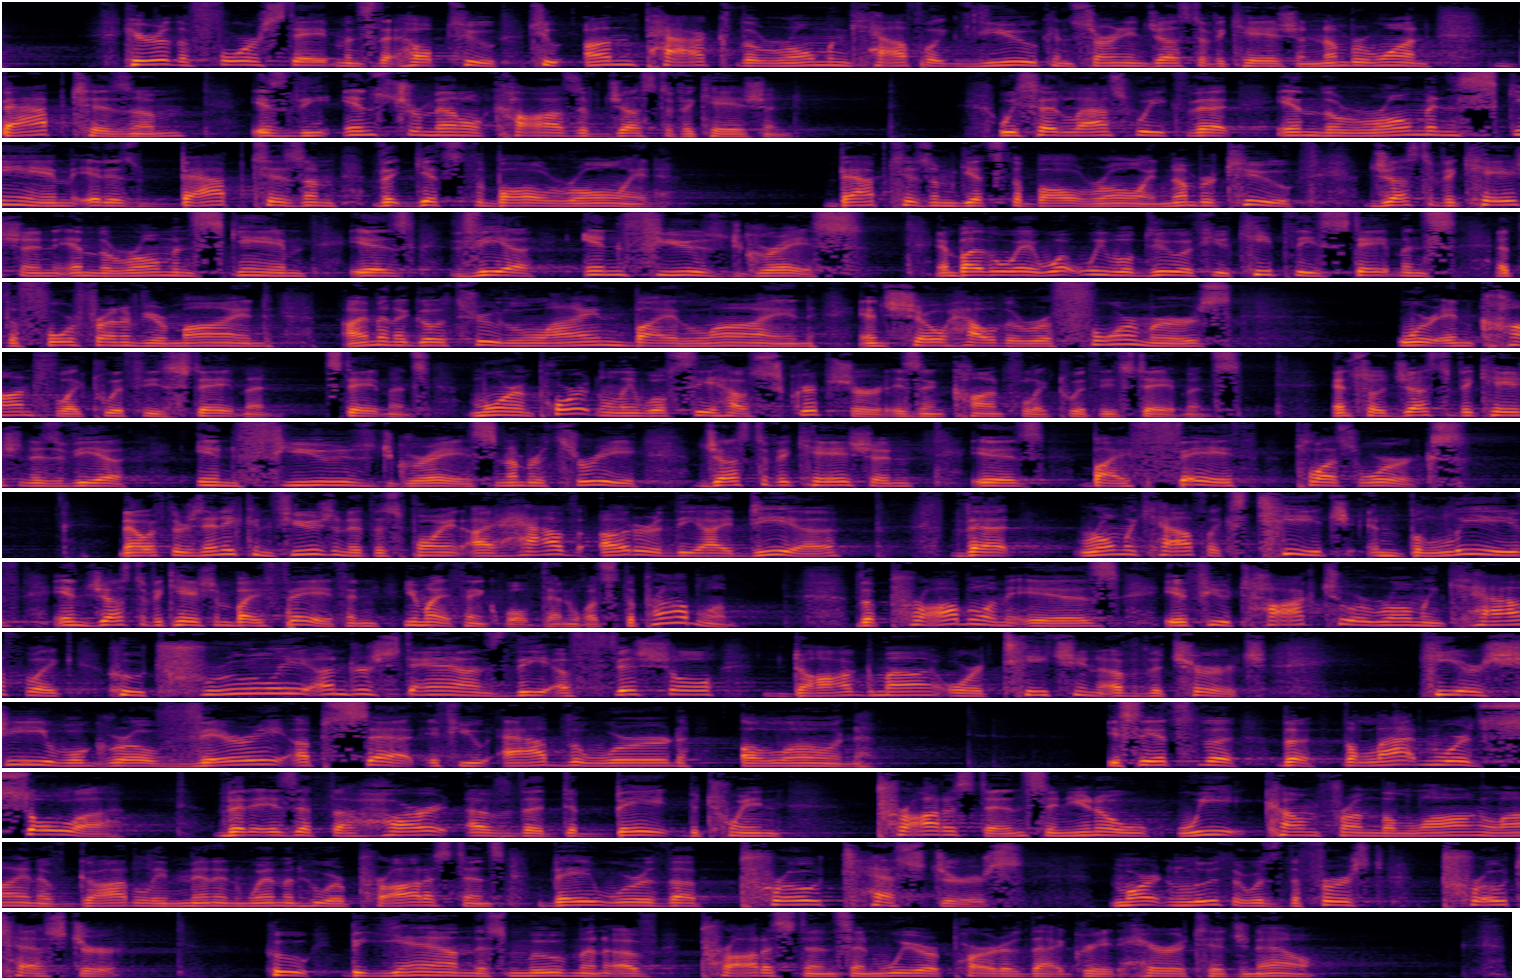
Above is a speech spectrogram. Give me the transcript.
Here are the four statements that help to, to unpack the Roman Catholic view concerning justification. Number one, baptism is the instrumental cause of justification. We said last week that in the Roman scheme, it is baptism that gets the ball rolling. Baptism gets the ball rolling. Number two, justification in the Roman scheme is via infused grace. And by the way, what we will do if you keep these statements at the forefront of your mind, I'm going to go through line by line and show how the reformers were in conflict with these statement, statements. More importantly, we'll see how Scripture is in conflict with these statements. And so justification is via infused grace. Number three, justification is by faith plus works. Now, if there's any confusion at this point, I have uttered the idea that Roman Catholics teach and believe in justification by faith. And you might think, well, then what's the problem? The problem is if you talk to a Roman Catholic who truly understands the official dogma or teaching of the church, he or she will grow very upset if you add the word alone. You see, it's the, the, the Latin word sola that is at the heart of the debate between Protestants, and you know, we come from the long line of godly men and women who were Protestants. They were the protesters. Martin Luther was the first protester who began this movement of Protestants, and we are part of that great heritage now.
